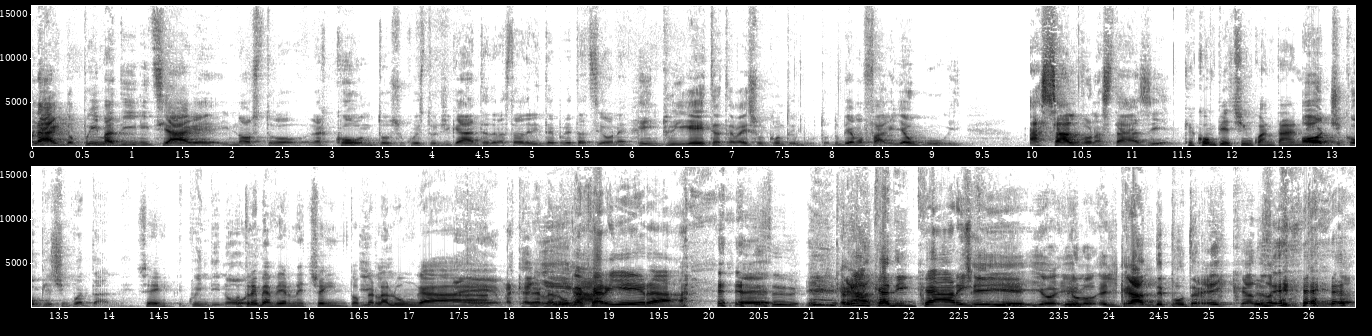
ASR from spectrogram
Leonardo, prima di iniziare il nostro racconto su questo gigante della storia dell'interpretazione, che intuirete attraverso il contributo, dobbiamo fare gli auguri a Salvo Anastasi. Che compie 50 anni. Oggi compie 50 anni. Sì. Noi, Potrebbe averne 100 per la lunga, eh, per la lunga carriera eh, ricca di incarichi. Sì, io, io lo, il grande Podrecca della sì. cultura.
